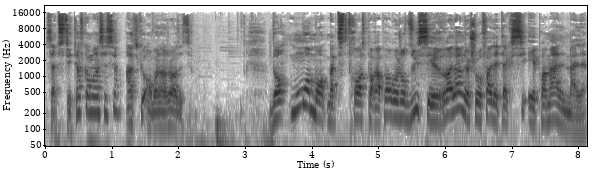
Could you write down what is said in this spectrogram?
Ça a-tu été tough commencer ça? En tout cas, on va en de ça. Donc, moi, ma petite phrase par rapport aujourd'hui, c'est Roland, le chauffeur de taxi, est pas mal malin.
